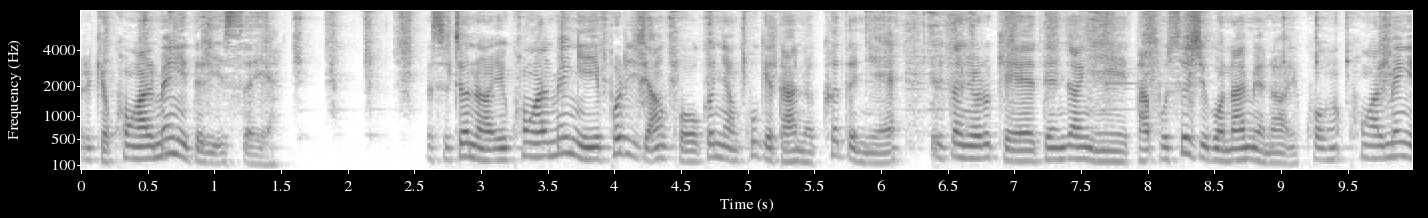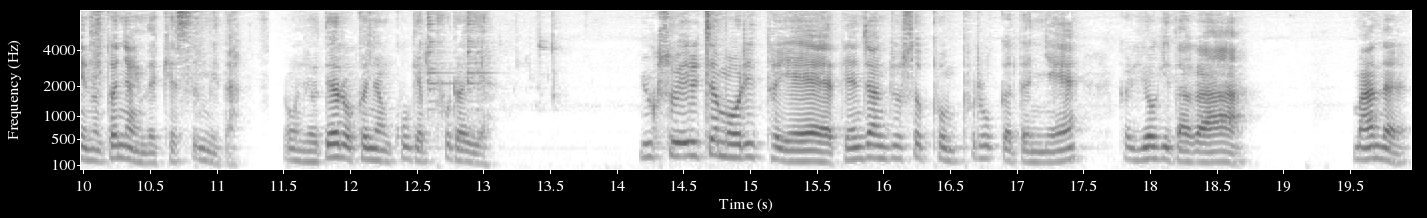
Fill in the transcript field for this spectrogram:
이렇게 콩알맹이들이 있어요. 그래서 저는 이 콩알맹이 버리지 않고 그냥 국에 다 넣거든요. 일단 이렇게 된장이 다 부서지고 나면은 콩, 콩알맹이는 그냥 넣겠습니다. 이대로 그냥 국에 풀어요. 육수 1.5리터에 된장 두 스푼 풀었거든요. 그리고 여기다가 마늘,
